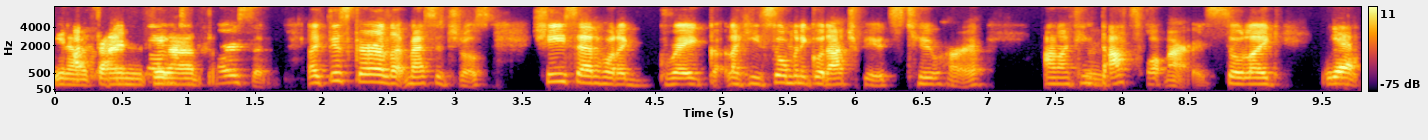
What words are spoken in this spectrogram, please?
you know friends who have person like this girl that messaged us she said what a great like he's so many good attributes to her and i think mm. that's what matters so like yeah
